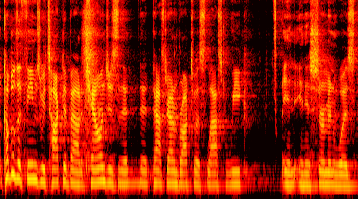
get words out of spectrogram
a couple of the themes we talked about, challenges that, that Pastor Adam brought to us last week in, in his sermon was,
